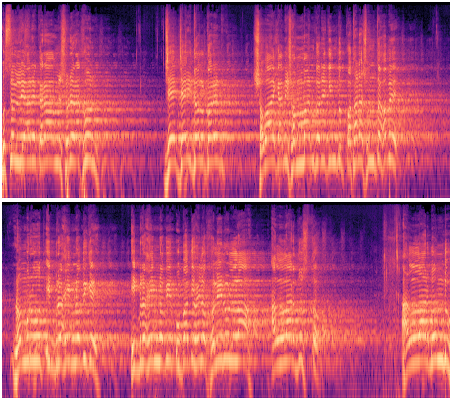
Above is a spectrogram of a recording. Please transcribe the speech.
মুসল্লিয়ানে কারাম শুনে রাখুন। যে যেই দল করেন, সবাইকে আমি সম্মান করি, কিন্তু কথাটা শুনতে হবে। নমরুদ ইব্রাহিম নবীকে, ইব্রাহিম নবীর উপাধি হইল খলিলুল্লাহ, আল্লাহর দুস্থ আল্লাহর বন্ধু।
